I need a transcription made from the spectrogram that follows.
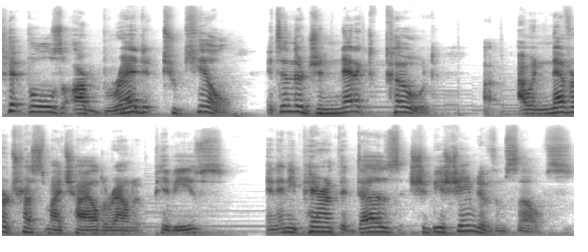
pit bulls are bred to kill, it's in their genetic code. I- would never trust my child around pibbies, and any parent that does should be ashamed of themselves.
